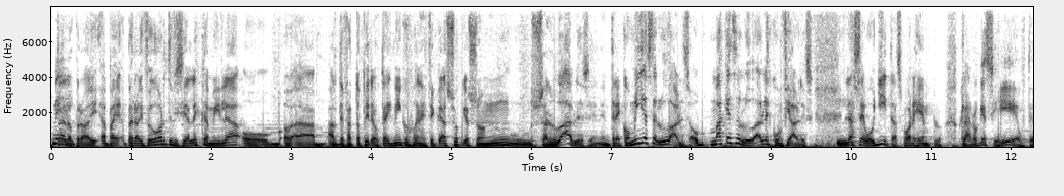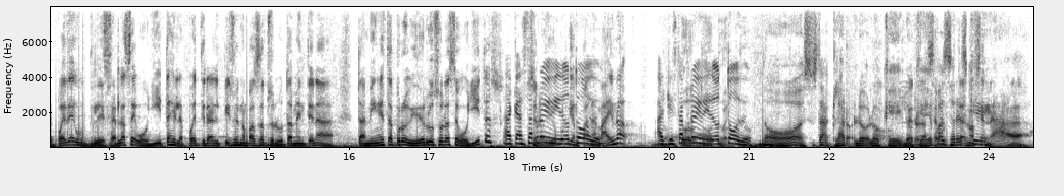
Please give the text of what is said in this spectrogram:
Claro, pero hay, pero hay fuegos artificiales, Camila, o, o a, artefactos pirotécnicos en este caso que son saludables, entre comillas saludables, o más que saludables, confiables. Mm. Las cebollitas, por ejemplo. Claro que sí, usted puede utilizar las cebollitas y las puede tirar al piso y no pasa absolutamente nada. ¿También está prohibido el uso de las cebollitas? Acá está prohibido todo. Una... Aquí está todo, prohibido todo, todo. No, eso está claro. Lo, lo que, lo que debe pasar es no que... hace nada.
